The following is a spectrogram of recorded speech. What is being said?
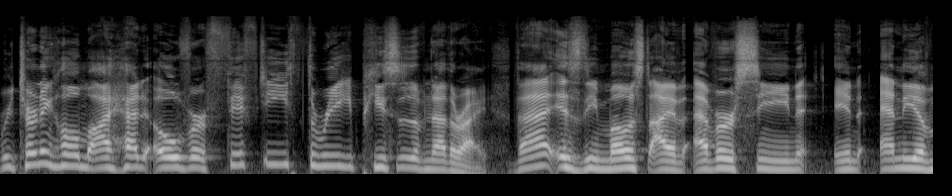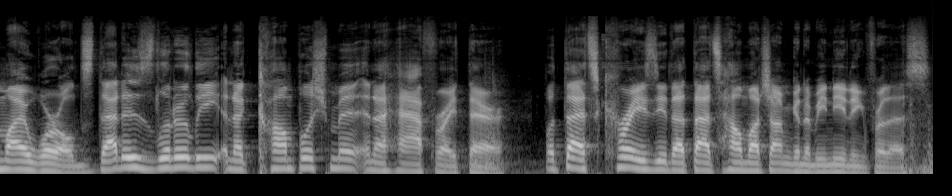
Returning home, I had over 53 pieces of netherite. That is the most I have ever seen in any of my worlds. That is literally an accomplishment and a half right there. But that's crazy that that's how much I'm going to be needing for this.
